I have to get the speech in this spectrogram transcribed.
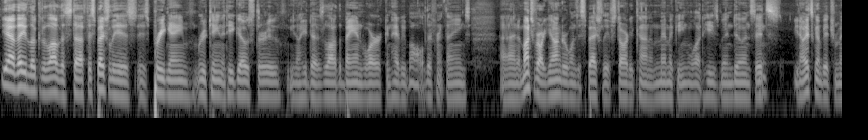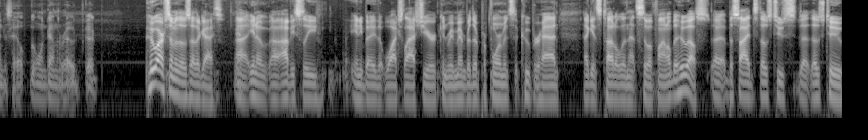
Yeah, they look at a lot of the stuff, especially his his pregame routine that he goes through. You know, he does a lot of the band work and heavy ball, different things. Uh, and a bunch of our younger ones, especially, have started kind of mimicking what he's been doing. So it's you know it's going to be a tremendous help going down the road. Good. Who are some of those other guys? Yeah. Uh, you know, uh, obviously, anybody that watched last year can remember the performance that Cooper had against Tuttle in that semifinal. But who else uh, besides those two? Uh, those two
